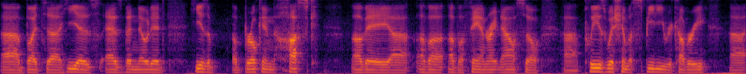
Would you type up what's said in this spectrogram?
uh, but uh, he is, has been noted, he is a, a broken husk of a uh, of a of a fan right now. So uh, please wish him a speedy recovery uh,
